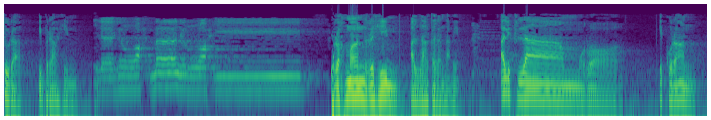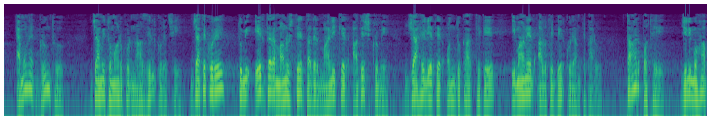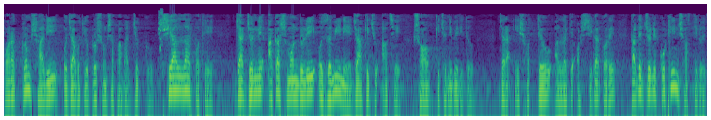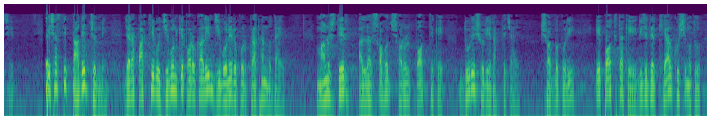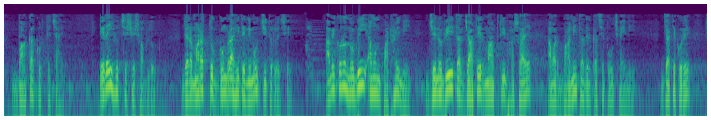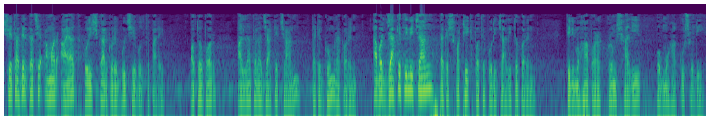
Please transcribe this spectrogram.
সুরা ইব্রাহিম। রহমান রহিম। আল্লাহ তালার নামে। আলিফলাম র। এ কোরআন এমন এক গ্রন্থ যা আমি তোমার উপর নাজিল করেছি যাতে করে তুমি এর দ্বারা মানুষদের তাদের মালিকের আদেশক্রমে জাহেলিয়াতের অন্ধকার থেকে ইমানের আলোতে বের করে আনতে পারো। তার পথে যিনি মহাপরাক্রমশালী ও যাবতীয় প্রশংসা পাবার যোগ্য। সে আল্লাহর পথে, যার জন্য আকাশমণ্ডলী ও জমিনে যা কিছু আছে, সব কিছু নিবেদিত। যারা এ সত্ত্বেও আল্লাহকে অস্বীকার করে, তাদের জন্য কঠিন শাস্তি রয়েছে। এ শাস্তি তাদের জন্য, যারা পার্থিব জীবনকে পরকালীন জীবনের উপর প্রাধান্য দেয়। মানুষদের আল্লাহর সহজ সরল পথ থেকে দূরে সরিয়ে রাখতে চায়। সর্বোপরি, এ পথটাকে নিজেদের খেয়াল খুশি মতো বাঁকা করতে চায়। এরাই হচ্ছে সেসব লোক, যারা মারাত্মক গুমরাহিতে নিমজ্জিত রয়েছে। আমি কোন নবী এমন পাঠাইনি, যে নবী তার জাতির মাতৃভাষায় আমার বাণী তাদের কাছে পৌঁছায়নি, যাতে করে সে তাদের কাছে আমার আয়াত পরিষ্কার করে বুঝিয়ে বলতে পারে। অতঃপর আল্লাহ তালা যাকে চান, তাকে গুমরা করেন। আবার যাকে তিনি চান, তাকে সঠিক পথে পরিচালিত করেন। তিনি মহাপরাক্রমশালী ও মহাকুশলী।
